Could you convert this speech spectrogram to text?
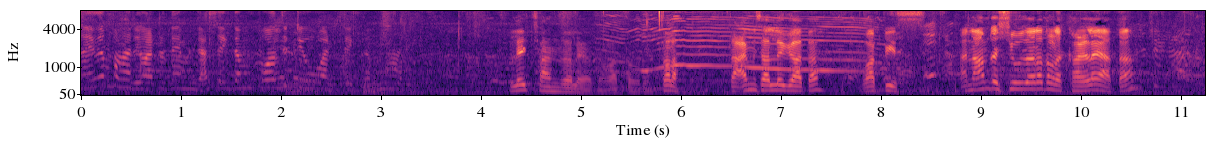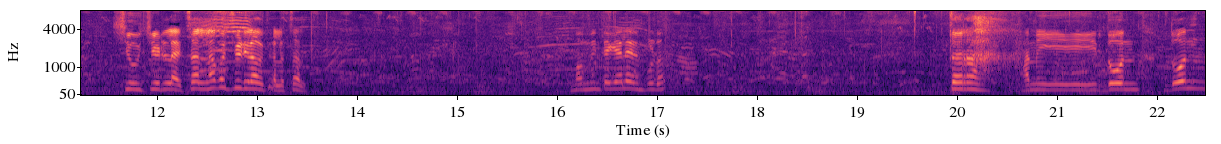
आणि एकदम भारी वाटत आहे. म्हणजे असं एकदम पॉझिटिव्ह वाटतं एकदम भारी. लय छान झालंय आता वातावरण. चला तर आम्ही चाललोय गं आता वापिस. आणि आमचा शिव जरा थोडा खळलाय आता. शिव चिडलाय. चल नको चिडी लावू त्याला. चल. मम्मी ते गेले ना पुढं? तर आम्ही दोन दोन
